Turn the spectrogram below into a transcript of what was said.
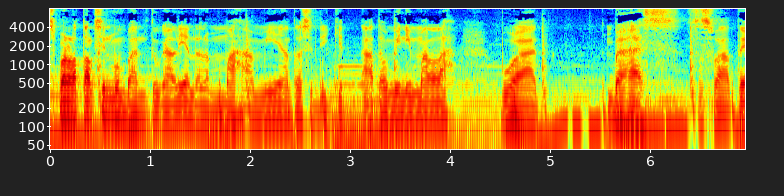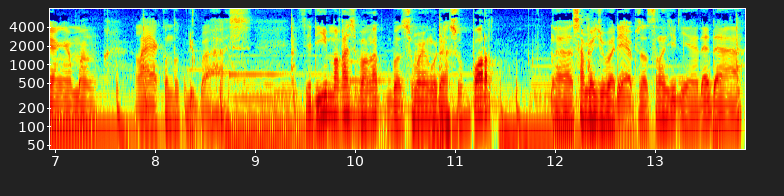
spoiler talks ini membantu kalian dalam memahami atau sedikit atau minimal lah buat bahas sesuatu yang emang layak untuk dibahas. Jadi makasih banget buat semua yang udah support. Uh, sampai jumpa di episode selanjutnya. Dadah.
